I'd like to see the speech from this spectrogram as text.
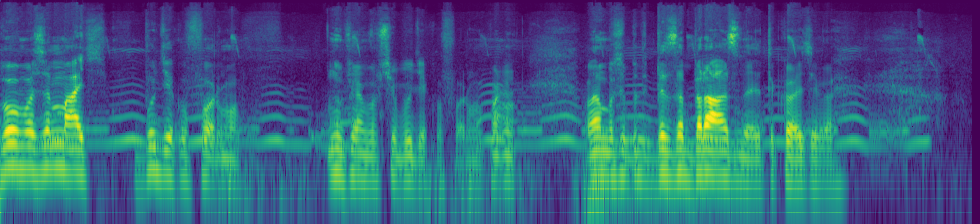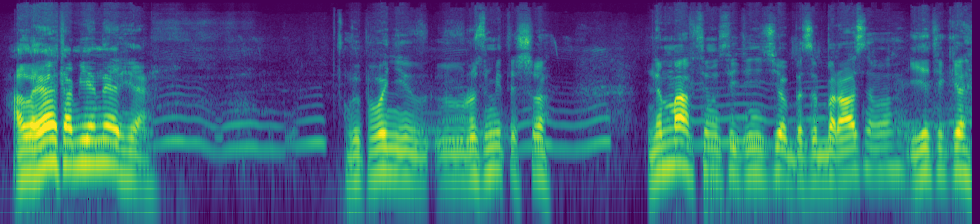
Любов може мати будь-яку форму. Ну, прям взагалі будь-яку форму. Вона може бути безобразною такою, типу. Але там є енергія. Ви повинні розуміти, що нема в цьому світі нічого безобразного, є тільки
